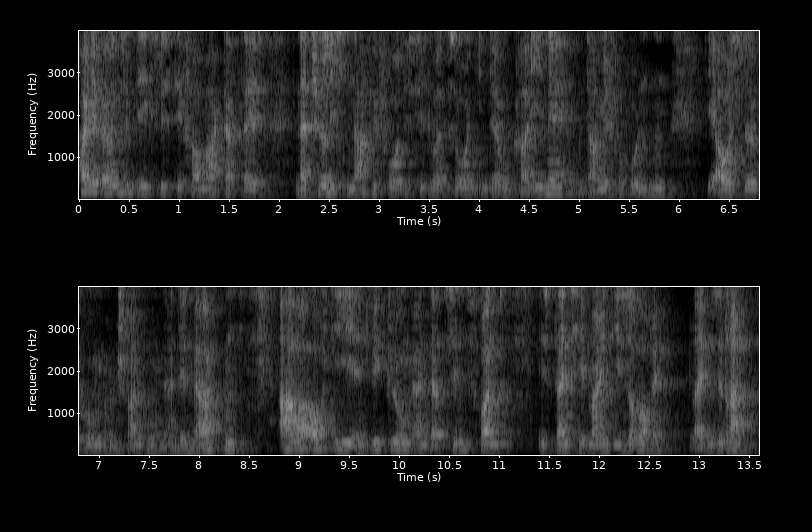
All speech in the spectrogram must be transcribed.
Heute bei uns im DXWIS TV Marktupdate natürlich nach wie vor die Situation in der Ukraine und damit verbunden die Auswirkungen und Schwankungen an den Märkten, aber auch die Entwicklung an der Zinsfront ist ein Thema in dieser Woche. Bleiben Sie dran.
